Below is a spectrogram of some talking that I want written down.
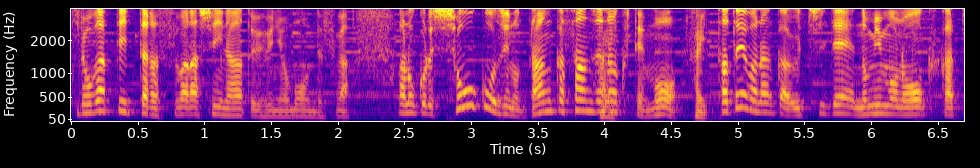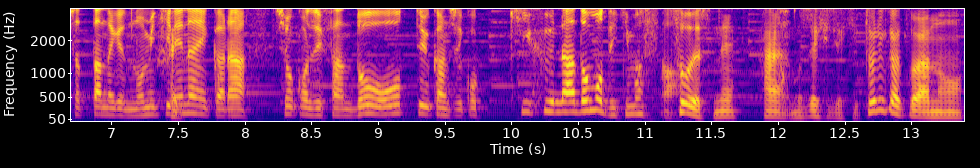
広がっていったら素晴らしいなというふうに思うんですがあのこれ昇光寺の檀家さんじゃなくても、はいはい、例えばなんかうちで飲み物多く買っちゃったんだけど飲みきれないから、はい、昇光寺さんどう？っていう感じでこう寄付などもできますか？そうですね。はい。もうぜひぜひ。とにかくあの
